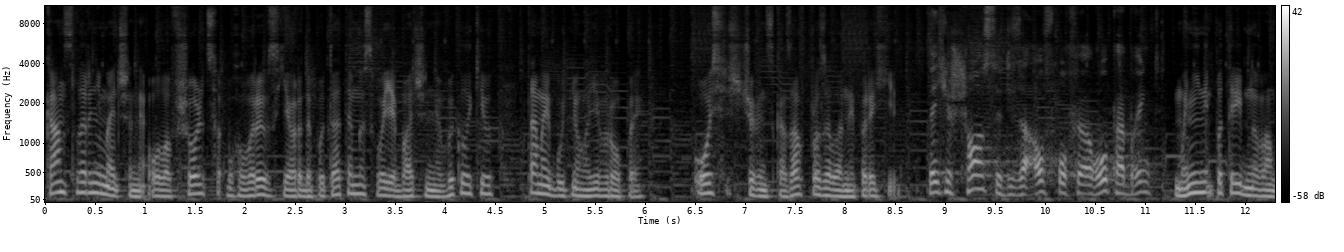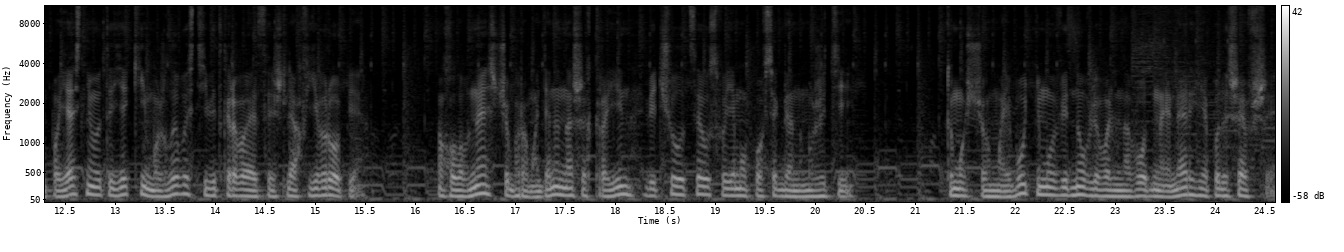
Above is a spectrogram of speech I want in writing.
Канцлер Німеччини Олаф Шольц обговорив з євродепутатами своє бачення викликів та майбутнього Європи. Ось що він сказав про зелений перехід. Мені не потрібно вам пояснювати, які можливості відкриває цей шлях в Європі. Головне, щоб громадяни наших країн відчули це у своєму повсякденному житті, тому що в майбутньому відновлювальна водна енергія подешевшає,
